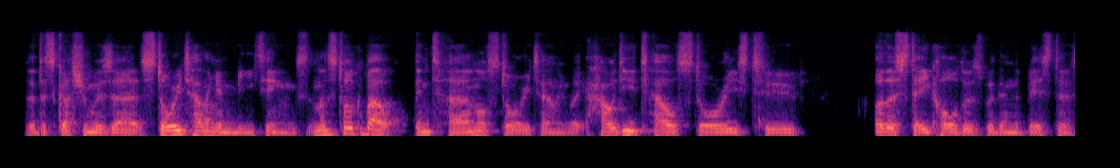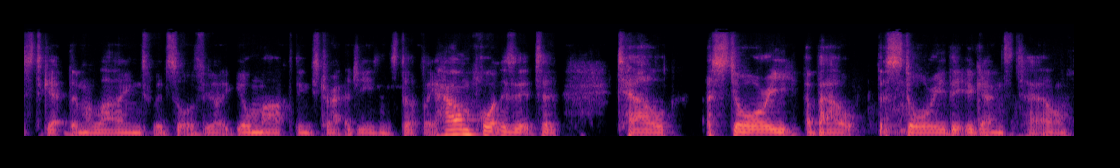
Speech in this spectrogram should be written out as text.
the discussion was uh, storytelling in meetings, and let's talk about internal storytelling. Like, how do you tell stories to other stakeholders within the business to get them aligned with sort of like your marketing strategies and stuff? Like, how important is it to tell a story about the story that you're going to tell?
